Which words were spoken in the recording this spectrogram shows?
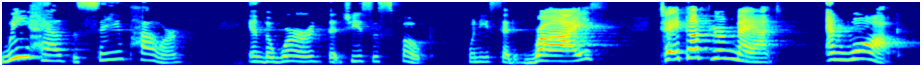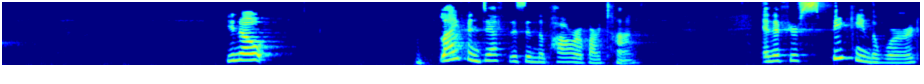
We have the same power in the word that Jesus spoke when he said, Rise, take up your mat, and walk. You know, Life and death is in the power of our tongue. And if you're speaking the word,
